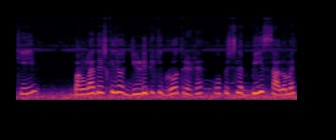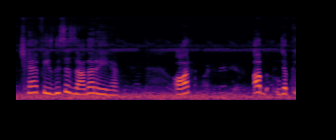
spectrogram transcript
कि बांग्लादेश की जो जीडीपी की ग्रोथ रेट है, वो पिछले 20 सालों में छः फ़ीसदी से ज़्यादा रही है। और अब जबकि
